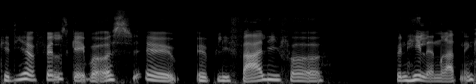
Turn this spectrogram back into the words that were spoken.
kan de her fællesskaber også øh, øh, blive farlige for en helt anden retning?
